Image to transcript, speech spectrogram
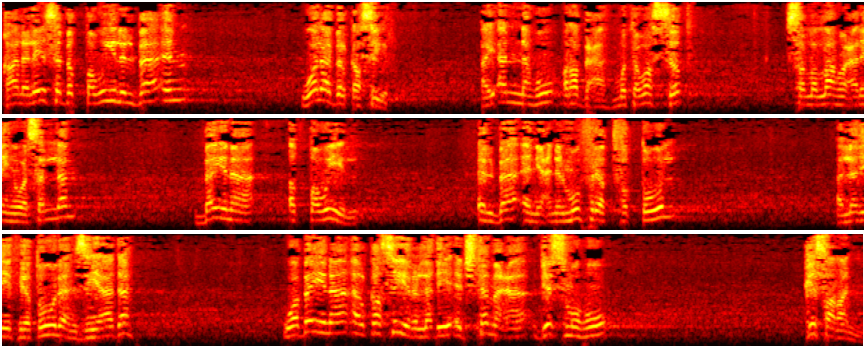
قال ليس بالطويل البائن ولا بالقصير. أي أنه ربعة متوسط صلى الله عليه وسلم بين الطويل البائن يعني المفرط في الطول الذي في طوله زيادة وبين القصير الذي اجتمع جسمه قصرا.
